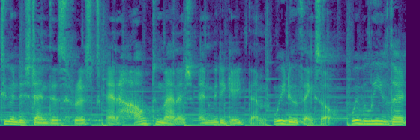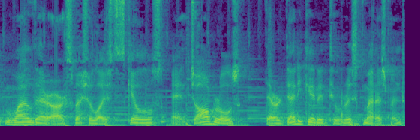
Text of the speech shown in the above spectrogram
to understand these risks and how to manage and mitigate them? We do think so. We believe that while there are specialized skills and job roles that are dedicated to risk management,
